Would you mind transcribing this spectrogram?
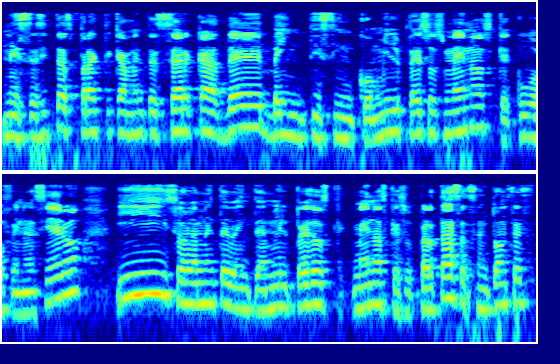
necesitas prácticamente cerca de 25.000 pesos menos que Cubo Financiero y solamente 20.000 pesos menos que Supertasas. Entonces,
